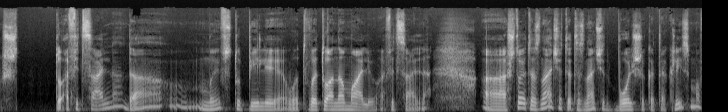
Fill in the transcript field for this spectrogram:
что официально, да, мы вступили вот в эту аномалию официально. А что это значит? Это значит больше катаклизмов.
